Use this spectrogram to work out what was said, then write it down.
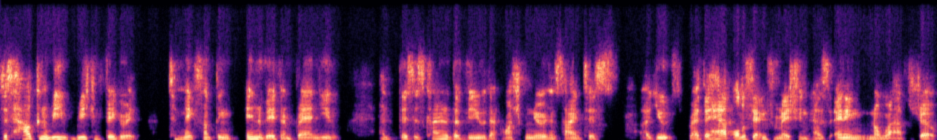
Just how can we reconfigure it to make something innovative and brand new? And this is kind of the view that entrepreneurs and scientists uh, use, right? They have all the same information as any normal average Joe,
